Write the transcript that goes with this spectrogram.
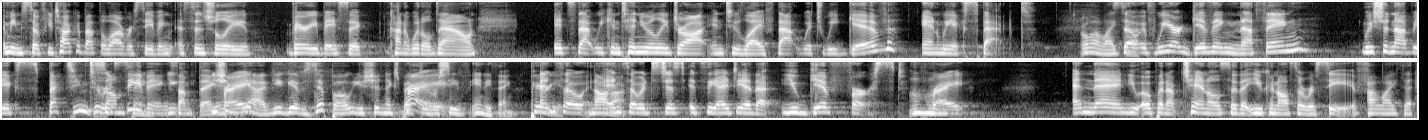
I mean, so if you talk about the law of receiving, essentially very basic, kind of whittled down, it's that we continually draw into life that which we give and we expect. Oh, I like So that. So if we are giving nothing, we should not be expecting to Something. receiving You- something, you should- right? Yeah, if you give Zippo, you shouldn't expect to receive anything. Period. And so Nada. and so it's just it's the idea that you give 1st Mm-hmm. right? And then you open up channels so that you can also receive. I like that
